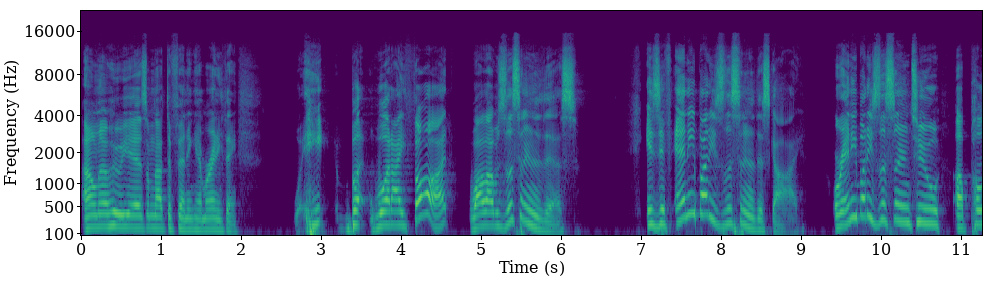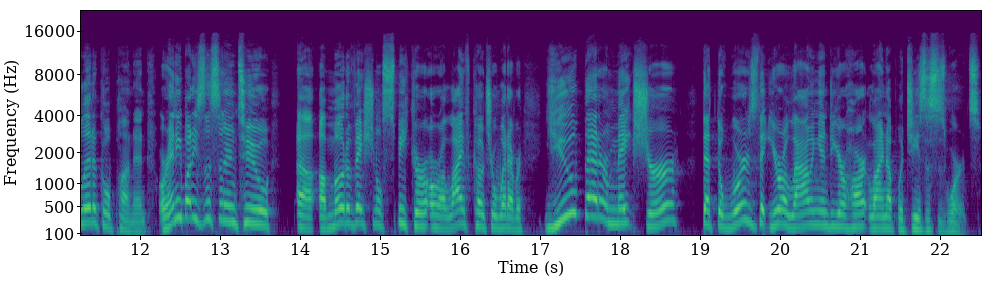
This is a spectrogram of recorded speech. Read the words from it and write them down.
I don't know who he is. I'm not defending him or anything. He, but what I thought while I was listening to this is if anybody's listening to this guy or anybody's listening to a political pundit, or anybody's listening to a, a, motivational speaker or a life coach or whatever, you better make sure that the words that you're allowing into your heart line up with Jesus' words.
